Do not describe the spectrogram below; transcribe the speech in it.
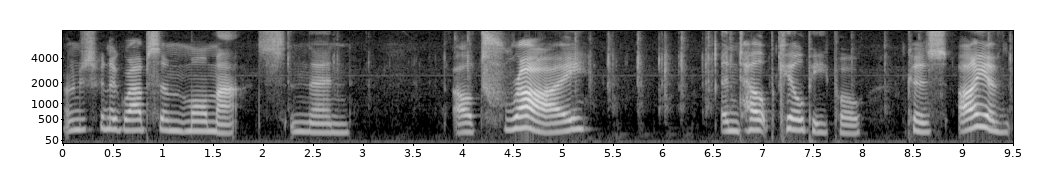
I'm just going to grab some more mats and then I'll try and help kill people because I have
